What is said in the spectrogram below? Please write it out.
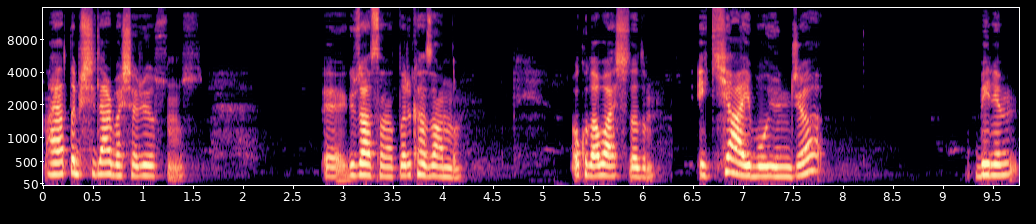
hayatta bir şeyler başarıyorsunuz. Ee, güzel sanatları kazandım. Okula başladım. İki ay boyunca benim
